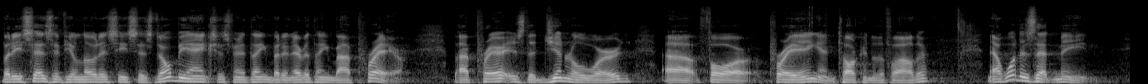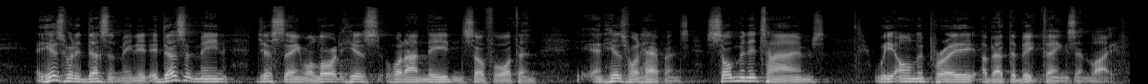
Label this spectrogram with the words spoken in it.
But he says, if you'll notice, he says, Don't be anxious for anything, but in everything by prayer. By prayer is the general word uh, for praying and talking to the Father. Now, what does that mean? Here's what it doesn't mean it, it doesn't mean just saying, Well, Lord, here's what I need, and so forth. And, and here's what happens. So many times we only pray about the big things in life.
